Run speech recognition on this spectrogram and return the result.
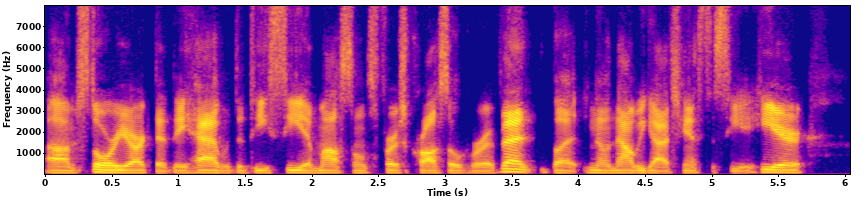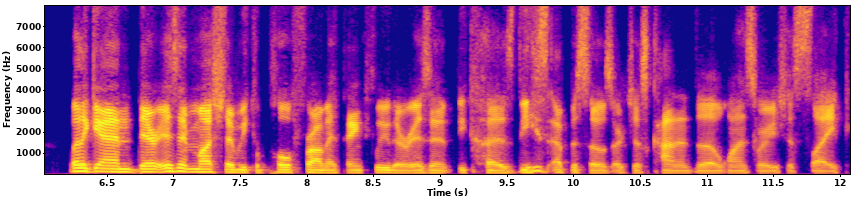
um, story arc that they had with the DC and Milestone's first crossover event. But you know, now we got a chance to see it here. But again, there isn't much that we could pull from it. Thankfully, there isn't because these episodes are just kind of the ones where it's just like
